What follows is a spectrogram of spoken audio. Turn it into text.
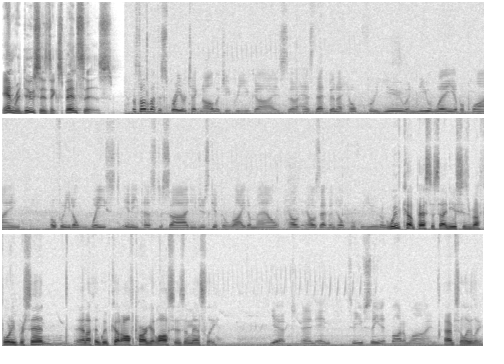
and reduces expenses. Let's talk about the sprayer technology for you guys. Uh, has that been a help for you, a new way of applying hopefully you don't waste any pesticide, you just get the right amount. How, how has that been helpful for you? We've cut pesticide usage by 40%, and I think we've cut off-target losses immensely. Yeah, and, and so you've seen it bottom line. Absolutely.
